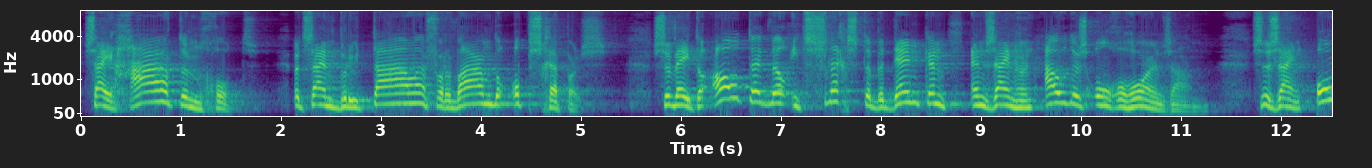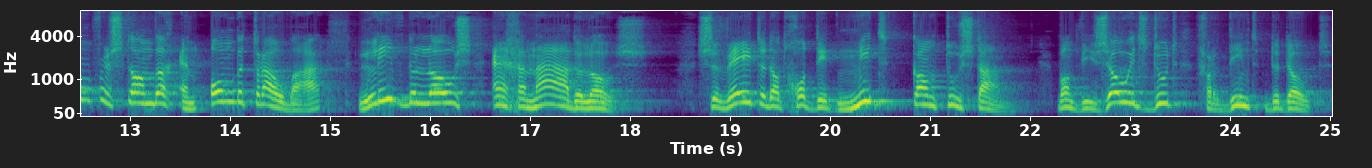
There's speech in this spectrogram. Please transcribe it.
Zij haten God. Het zijn brutale, verwaande opscheppers. Ze weten altijd wel iets slechts te bedenken en zijn hun ouders ongehoorzaam. Ze zijn onverstandig en onbetrouwbaar, liefdeloos en genadeloos. Ze weten dat God dit niet kan toestaan. Want wie zoiets doet, verdient de dood.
